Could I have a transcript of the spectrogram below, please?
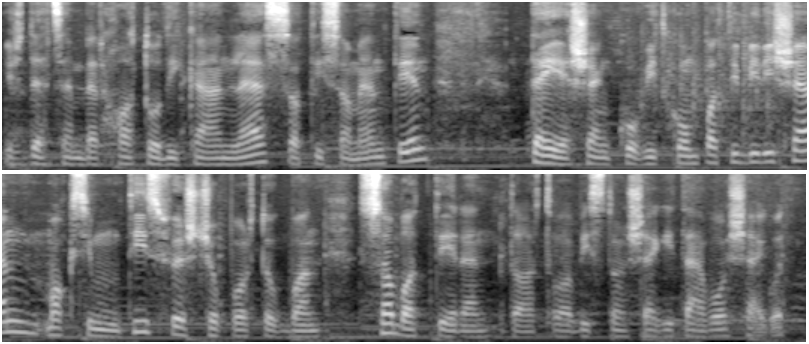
és december 6-án lesz a Tisza mentén teljesen Covid-kompatibilisen, maximum 10 fős csoportokban, szabadtéren tartva a biztonsági távolságot.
